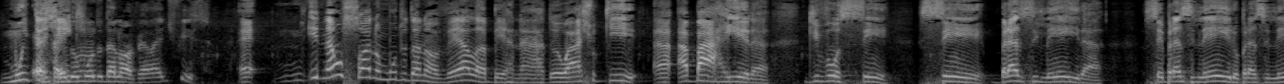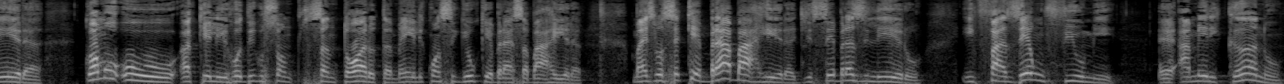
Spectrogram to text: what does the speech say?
muita essa gente. Aí do mundo da novela é difícil. É, e não só no mundo da novela, Bernardo, eu acho que a, a barreira de você ser brasileira, ser brasileiro, brasileira, como o aquele Rodrigo Santoro também, ele conseguiu quebrar essa barreira. Mas você quebrar a barreira de ser brasileiro e fazer um filme é, americano,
